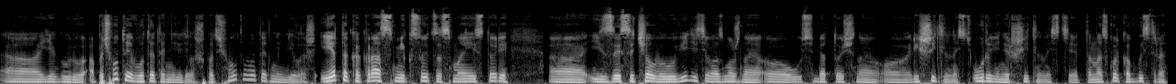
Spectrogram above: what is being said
я говорю, а почему ты вот это не делаешь, почему ты вот это не делаешь? И это как раз миксуется с моей историей. А, из SHL вы увидите, возможно, а, у себя точно решительность, уровень решительности. Это насколько быстро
